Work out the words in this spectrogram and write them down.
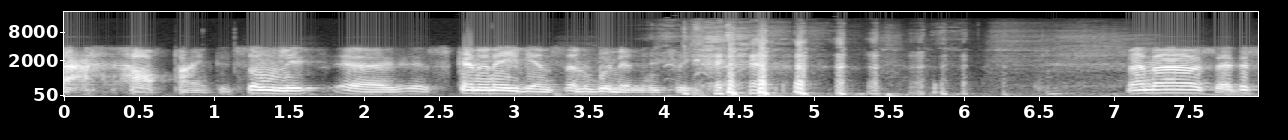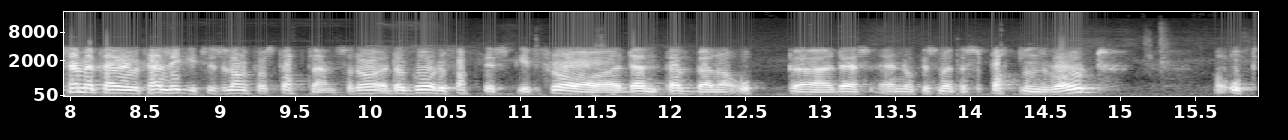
ah, half pint. It's only uh, Scandinavians and women who drink. Men uh, The Cemetery Hotel ligger ikke så langt fra Spotland, så da, da går du faktisk fra den puben og opp uh, det er noe som heter Spotland Road, og opp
